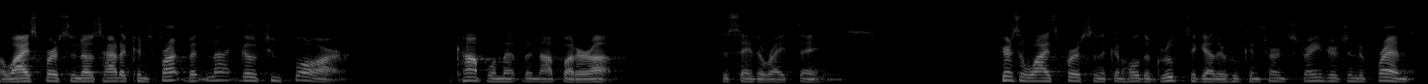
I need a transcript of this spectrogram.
A wise person knows how to confront but not go too far, to compliment but not butter up, to say the right things. Here's a wise person that can hold a group together, who can turn strangers into friends.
